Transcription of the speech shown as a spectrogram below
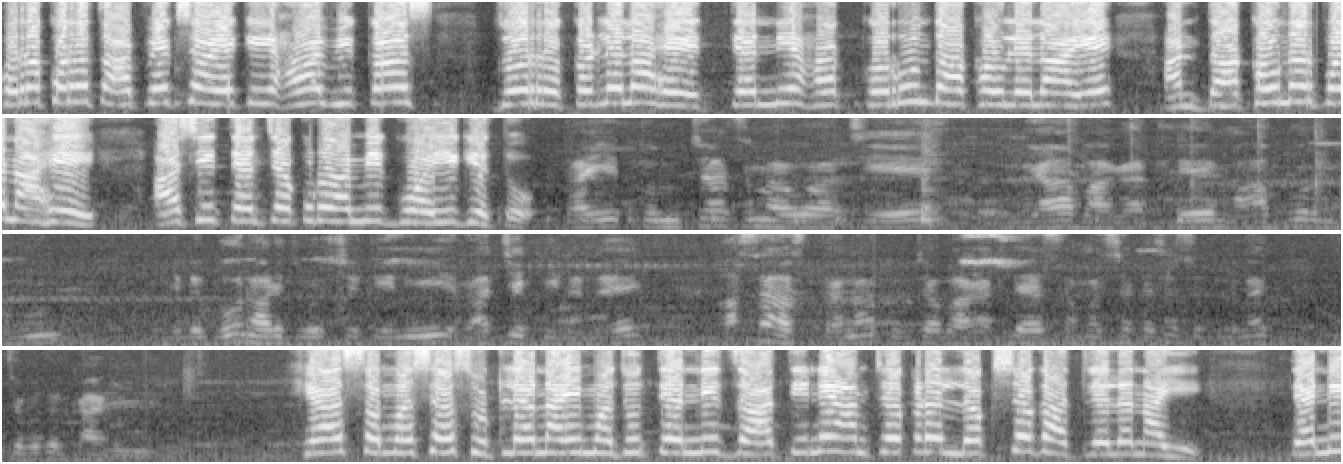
खरोखरच अपेक्षा आहे की हा विकास जो रखडलेला आहे त्यांनी हा करून दाखवलेला आहे आणि दाखवणार पण आहे. अशी त्यांच्याकडून आम्ही ग्वाही घेतो. काही तुमच्याच नावाचे या भागातले महापौर म्हणून गेले दोन अडीच वर्ष त्यांनी राज्य केलेलं आहे. असं असताना तुमच्या भागातल्या समस्या कशा सुटल्या नाहीत? त्याच्याबद्दल काय म्हणणं ह्या समस्या सुटल्या नाही मधून त्यांनी जातीने आमच्याकडे लक्ष घातलेलं नाही. त्यांनी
